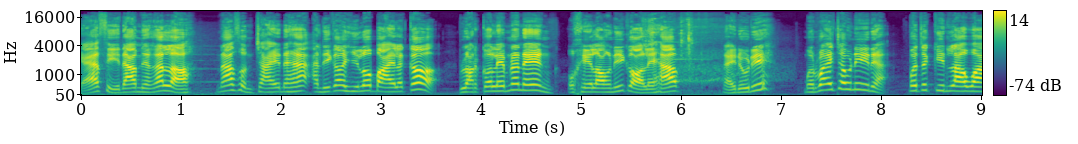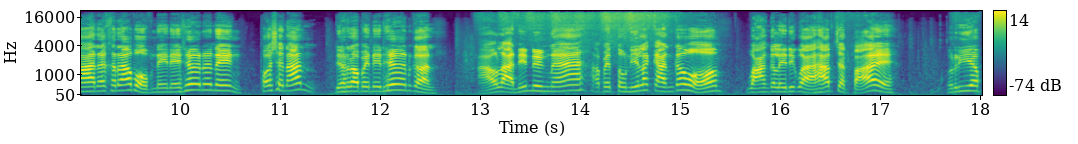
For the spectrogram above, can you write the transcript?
แก๊สสีดำอย่างนั้นเหรอ น่าสนใจนะฮะ อันนี้ก็ฮีโร่บายแล้วก็บลอดกอเลมนั่นเอง โอเคลองนี้ก่อนเลยครับ ไหนดูดิ เหมือนว่าไอ้เจ้านี่เนี่ย มันจะกินลาวานะครับผมในเนเธอร์นั่นเอง เพราะฉะนั้นเดี๋ยวเราไปเนเธอร์นก่อน เอาล่ะนิดนึงนะ เอาเป็นตรงนี้ละกันก็ผมวางกันเลยดีกว่าครับ จัดไป เรียบ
